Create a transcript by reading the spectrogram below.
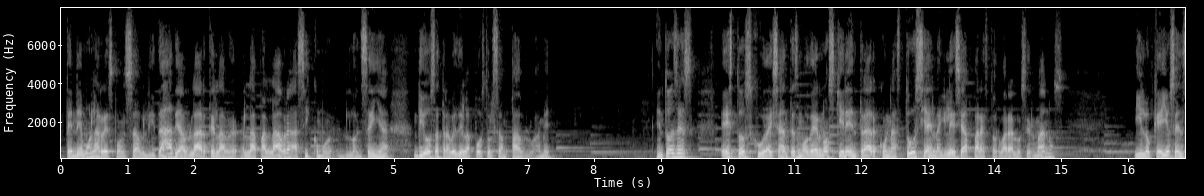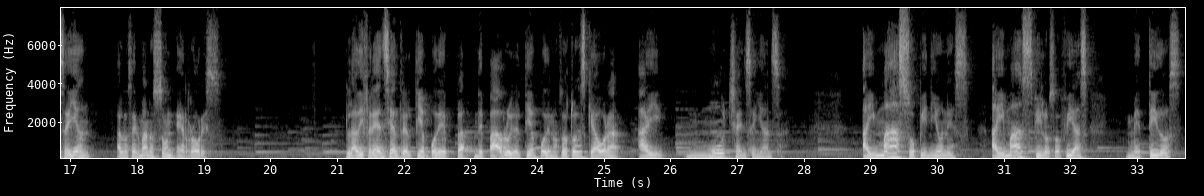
tenemos la responsabilidad de hablarte la, palabra, así como lo enseña Dios a través del apóstol San Pablo. Amén. Entonces, estos judaizantes modernos quieren entrar con astucia en la iglesia para estorbar a los hermanos. Y lo que ellos enseñan a los hermanos son errores. La diferencia entre el tiempo de, de Pablo y el tiempo de nosotros es que ahora hay mucha enseñanza, hay más opiniones, hay más filosofías metidos,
